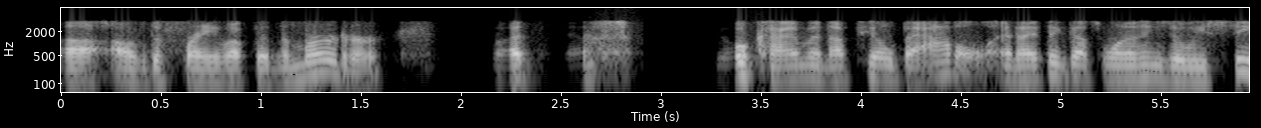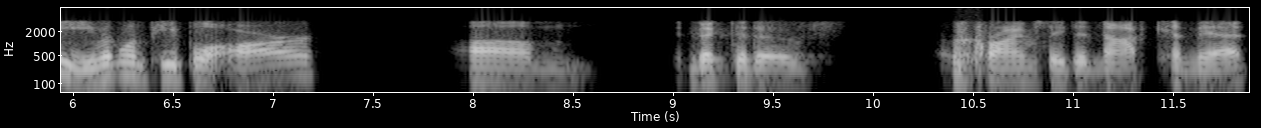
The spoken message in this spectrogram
uh, of the frame up and the murder. But that's still kind of an uphill battle. And I think that's one of the things that we see. Even when people are um, convicted of, of crimes they did not commit,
